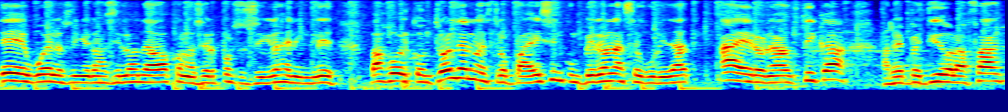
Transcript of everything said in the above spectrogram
de vuelo, señores. Así lo han dado a conocer por sus siglas en inglés. Bajo el control de nuestro país incumplieron la seguridad aeronáutica, ha repetido la FAN,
